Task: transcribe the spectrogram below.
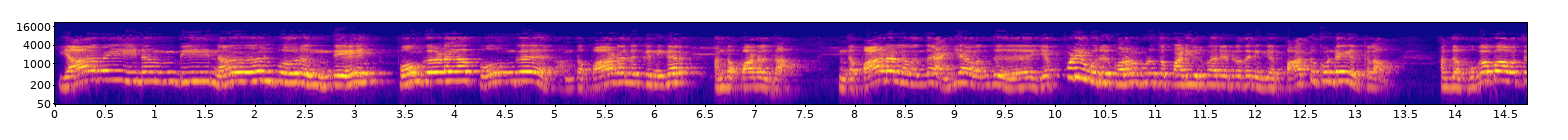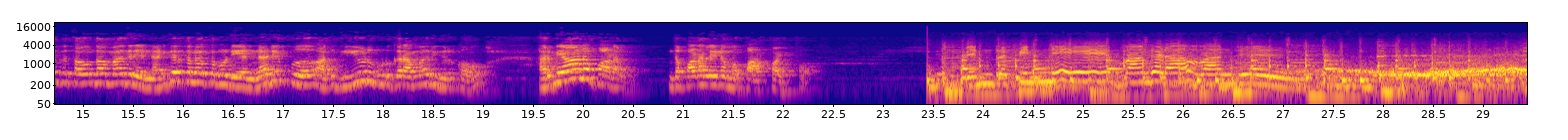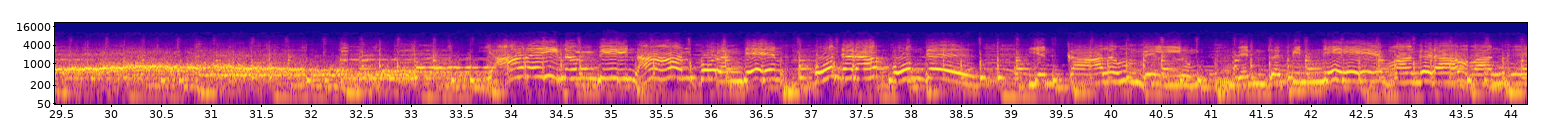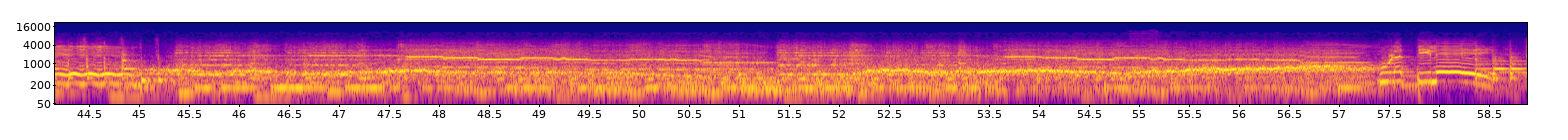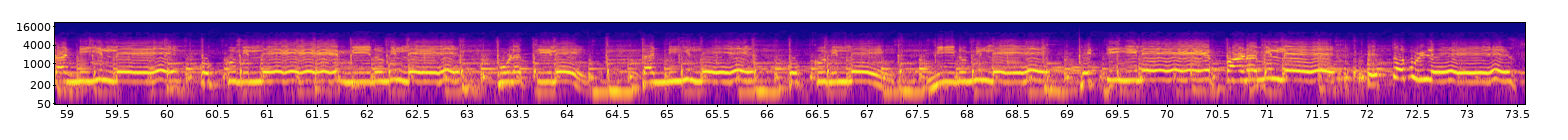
யாரை நம்பி நான் பொருந்தேன்? போங்கடா போங்க. அந்த பாடலுக்கு நிகர் அந்த பாடல் தான் இந்த பாடல்ல வந்து ஐயா வந்து எப்படி ஒரு குரல் கொடுத்து பாடியிருப்பார் என்றதை நீங்க பார்த்து கொண்டே இருக்கலாம். அந்த முகபாவத்துக்கு தகுந்த மாதிரி நடிகர் திலகத்தினுடைய நடிப்பு அதுக்கு ஈடு கொடுக்கிற மாதிரி இருக்கும். அருமையான பாடல். இந்த பாடலை நம்ம பார்ப்போம் இப்போ. வென்ற பின்னே வாங்கடா வாங்க என் காலம் வெல்லும். வென்ற பின்னே வாங்கடா வாங்க.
